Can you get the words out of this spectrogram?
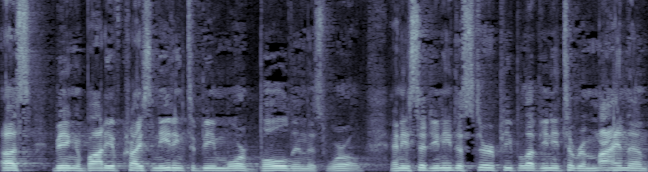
us being a body of Christ needing to be more bold in this world. And He said, You need to stir people up. You need to remind them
